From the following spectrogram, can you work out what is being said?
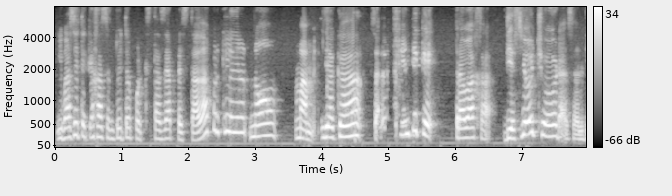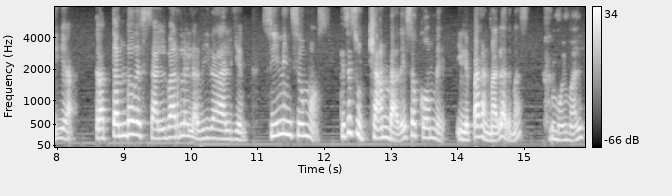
Y vas y te quejas en Twitter porque estás de apestada, porque le dieron, no mames. Y acá, o sea, gente que trabaja 18 horas al día tratando de salvarle la vida a alguien sin insumos, que esa es su chamba, de eso come, y le pagan mal además. Muy mal.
